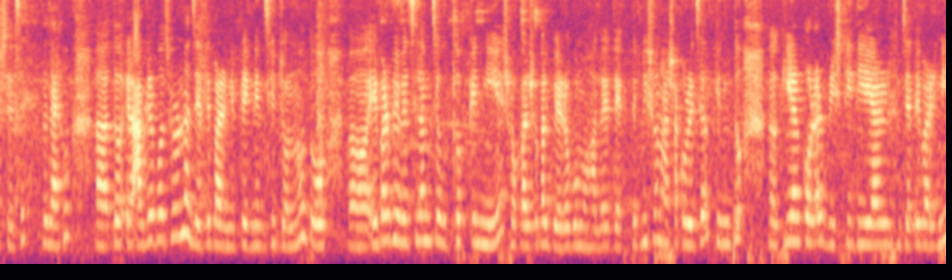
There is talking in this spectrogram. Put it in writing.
এসেছে। তো যাই হোক তো আগের বছরও না যেতে পারেনি প্রেগনেন্সির জন্য। তো এবার ভেবেছিলাম যে উদ্ধবকে নিয়ে সকাল সকাল বেরোবো মহালয়া দেখতে। ভীষণ আশা করেছিলাম, কিন্তু কি আর করার? বৃষ্টি দিয়ে আর যেতে পারিনি।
